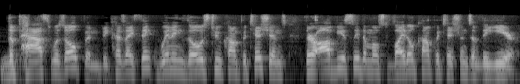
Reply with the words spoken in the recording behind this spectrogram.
the path was open because I think winning those two competitions, they're obviously the most vital competitions of the year.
